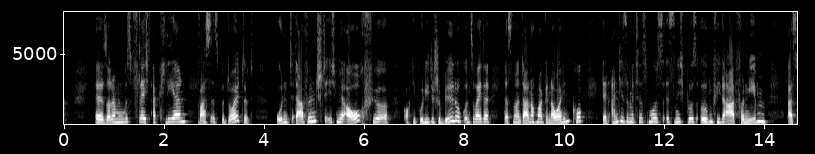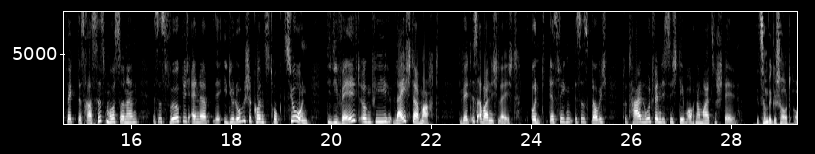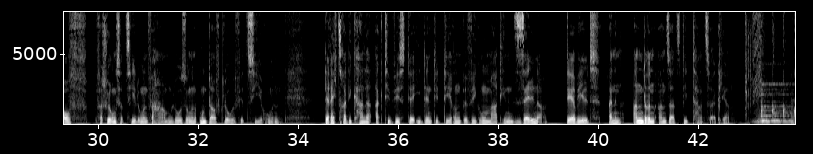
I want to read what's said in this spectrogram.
äh, sondern man muss vielleicht erklären, was es bedeutet. Und da wünschte ich mir auch für auch die politische Bildung und so weiter, dass man da noch mal genauer hinguckt, denn Antisemitismus ist nicht bloß irgendwie eine Art von Nebenaspekt des Rassismus, sondern es ist wirklich eine ideologische Konstruktion, die die Welt irgendwie leichter macht. Die Welt ist aber nicht leicht. Und deswegen ist es, glaube ich, total notwendig, sich dem auch nochmal zu stellen. Jetzt haben wir geschaut auf Verschwörungserzählungen, Verharmlosungen und auf Glorifizierungen. Der rechtsradikale Aktivist der identitären Bewegung Martin Sellner, der wählt einen anderen Ansatz, die Tat zu erklären.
